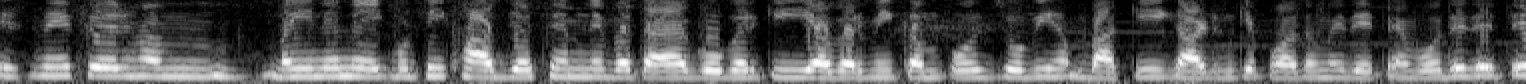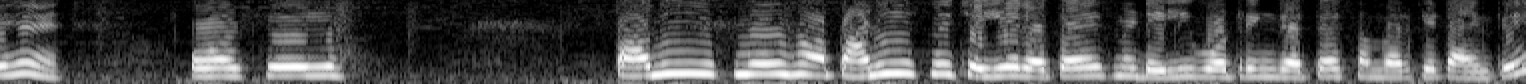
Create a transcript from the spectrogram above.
इसमें फिर हम महीने में एक मुट्ठी खाद जैसे हमने बताया, गोबर की या वर्मी कंपोस्ट जो भी हम बाकी गार्डन के पौधों में देते हैं, वो दे देते हैं। और फिर पानी इसमें हाँ पानी इसमें चाहिए रहता है, इसमें डेली वाटरिंग रहता है समर के टाइम पे।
